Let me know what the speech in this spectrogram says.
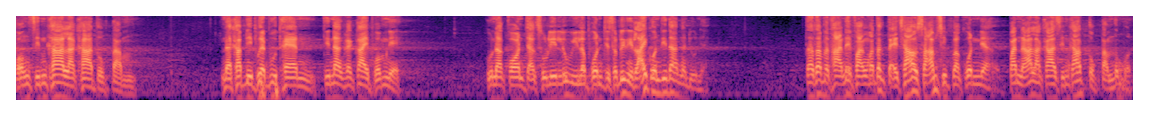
ของสินค้าราคาตกต่ำนะครับนี่เพื่อนผู้แทนที่นั่งใกล้ๆผมเนี่ยคุณากรจากสุรินทร์หรือวีรพลจิตสำนึกนี่หลายคนที่นั่งกันอยู่เนี่ย ถ้าท่านประธานได้ฟังมาตั้งแต่เช้า 30 กว่าคนเนี่ยปัญหาราคาสินค้าตกต่ำทั้งหมด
